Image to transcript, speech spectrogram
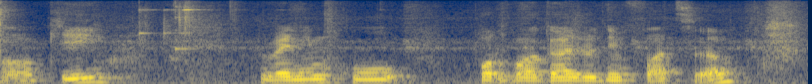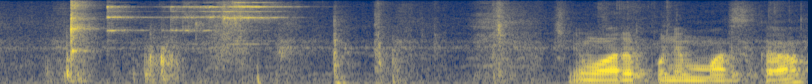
Ok, venim cu porbagajul din față. Prima oară punem masca.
